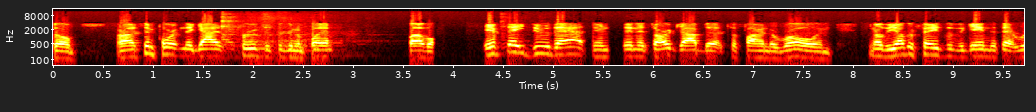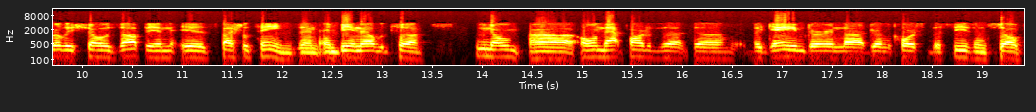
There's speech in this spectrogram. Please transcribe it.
So, uh, it's important that guys prove that they're going to play at level. If they do that, then then it's our job to to find a role and you know the other phase of the game that that really shows up in is special teams and and being able to you know, uh, own that part of the the, the game during uh, during the course of the season. So,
